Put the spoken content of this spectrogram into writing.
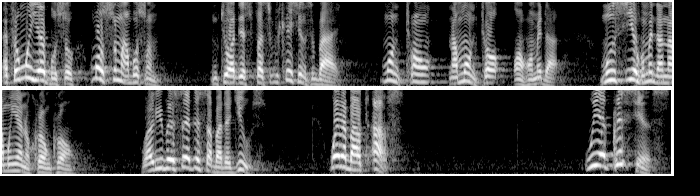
afei moyɛ abu so mosom abosom nti ɔde specifications bae montɔn na montɔ ɔhomeda monsie homeda na moyɛ no kronkron well you may say this about the jews what about us? We are christians.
